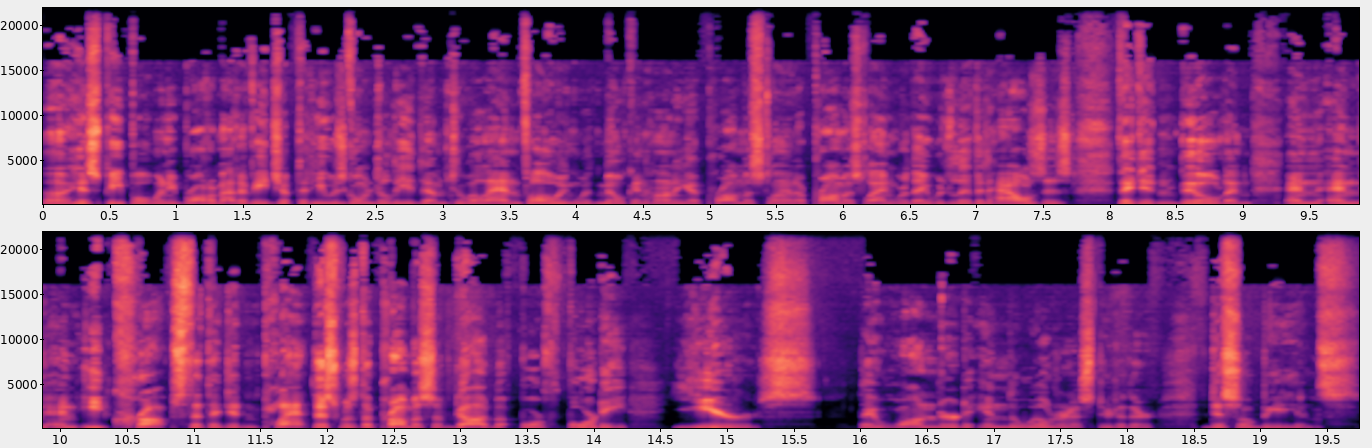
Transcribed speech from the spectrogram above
uh, his people, when he brought them out of Egypt, that he was going to lead them to a land flowing with milk and honey, a promised land, a promised land where they would live in houses they didn't build and, and, and, and eat crops that they didn't plant. This was the promise of God, but for 40 years they wandered in the wilderness due to their disobedience.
